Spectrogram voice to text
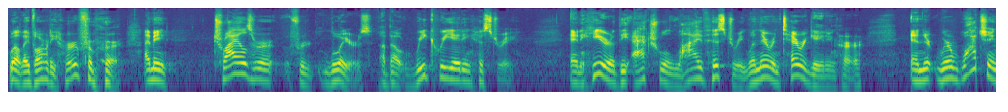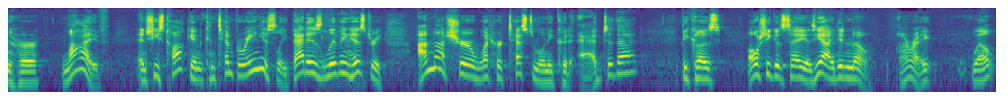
Well, they've already heard from her. I mean, trials are for lawyers about recreating history. And here, the actual live history, when they're interrogating her, and we're watching her live, and she's talking contemporaneously. That is living history. I'm not sure what her testimony could add to that, because all she could say is, Yeah, I didn't know. All right. Well,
